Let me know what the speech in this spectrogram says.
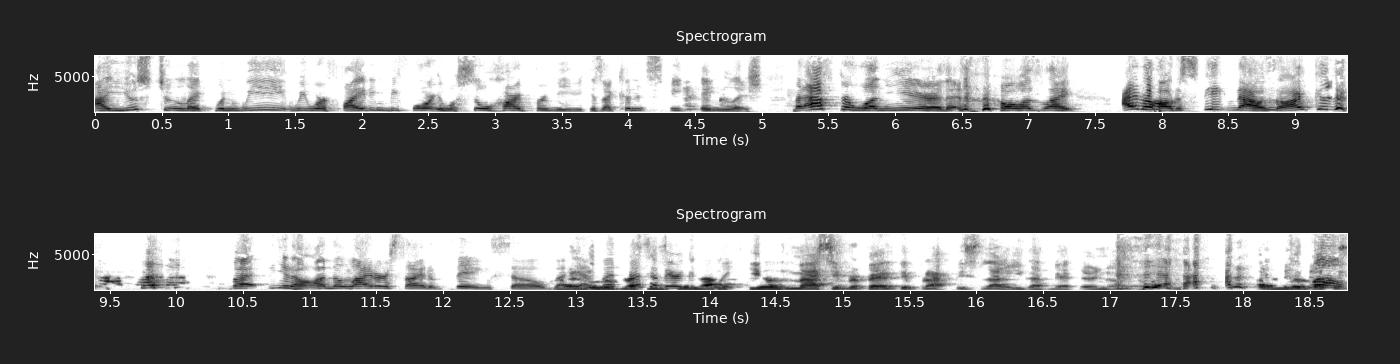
I used to like when we we were fighting before. It was so hard for me because I couldn't speak English. But after one year, then I was like, I know how to speak now, so I could. but you know, on the lighter side of things. So, but yeah, but that's a very good point. Skilled, massive repetitive practice lang, you got better, no? yeah. well,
